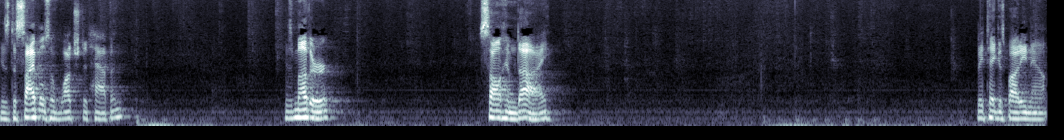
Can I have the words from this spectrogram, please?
His disciples have watched it happen. His mother saw him die. They take his body now,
